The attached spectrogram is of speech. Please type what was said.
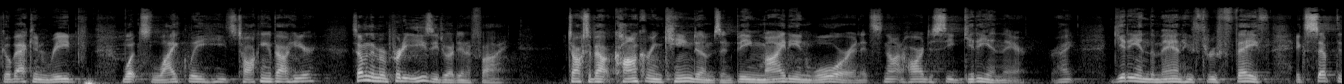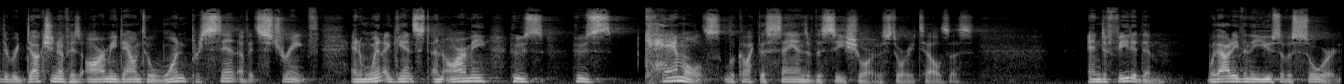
go back and read what's likely he's talking about here. Some of them are pretty easy to identify. He talks about conquering kingdoms and being mighty in war, and it's not hard to see Gideon there, right? Gideon, the man who through faith accepted the reduction of his army down to 1% of its strength and went against an army whose, whose camels look like the sands of the seashore, the story tells us, and defeated them without even the use of a sword.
